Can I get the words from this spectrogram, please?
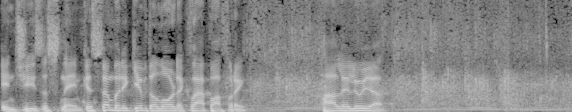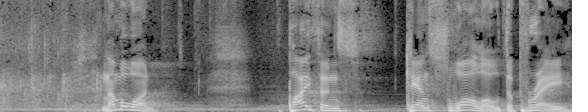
in Jesus' name. Can somebody give the Lord a clap offering? Hallelujah. Number one, pythons can swallow the prey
